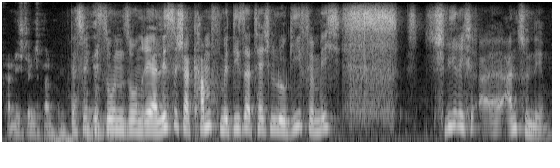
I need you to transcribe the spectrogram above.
kann ich dir nicht beantworten. Deswegen ist so ein, so ein realistischer Kampf mit dieser Technologie für mich schwierig äh, anzunehmen.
